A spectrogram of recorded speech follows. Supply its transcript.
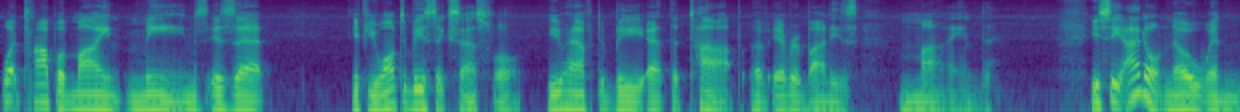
What top of mind means is that if you want to be successful, you have to be at the top of everybody's mind. You see, I don't know when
